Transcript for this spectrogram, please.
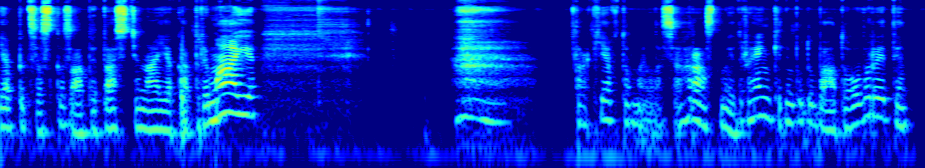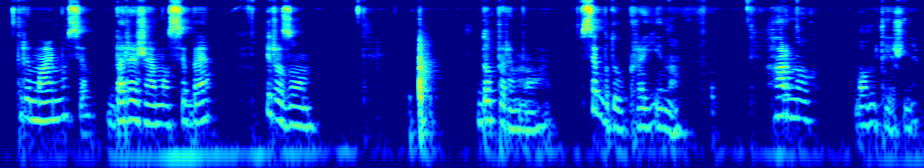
як би це сказати, та стіна, яка тримає. Так, я втомилася. Гаразд, мої дорогенькі, не буду багато говорити. Тримаймося, бережемо себе і разом до перемоги. Все буде Україна. Гарного вам тижня!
